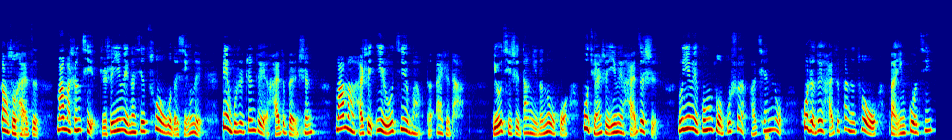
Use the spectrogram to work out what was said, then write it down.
告诉孩子，妈妈生气只是因为那些错误的行为，并不是针对孩子本身，妈妈还是一如既往的爱着他。尤其是当你的怒火。不全是因为孩子时，如因为工作不顺而迁怒，或者对孩子犯的错误反应过激，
